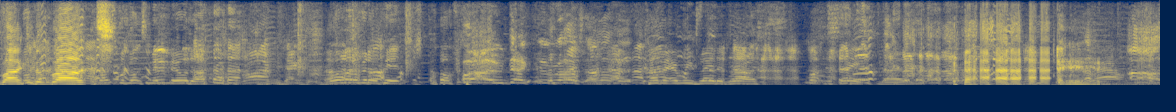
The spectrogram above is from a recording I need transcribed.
Back to box. Box to box midfielder. All over the pitch. Bro, Declan Rice, I love it. Cover every blade of grass. Fuck's sake, oh, man. Oh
